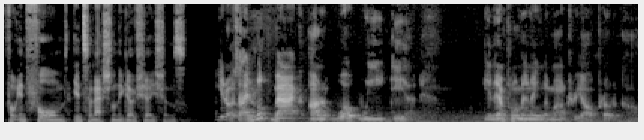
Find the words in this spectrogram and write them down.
for informed international negotiations. You know, as I look back on what we did in implementing the Montreal Protocol,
